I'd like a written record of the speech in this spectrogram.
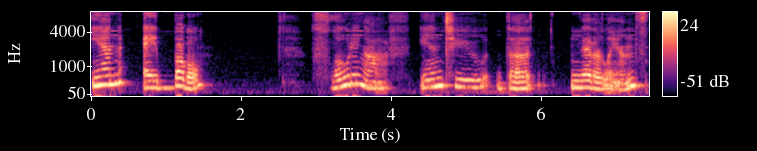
in a bubble floating off into the Netherlands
